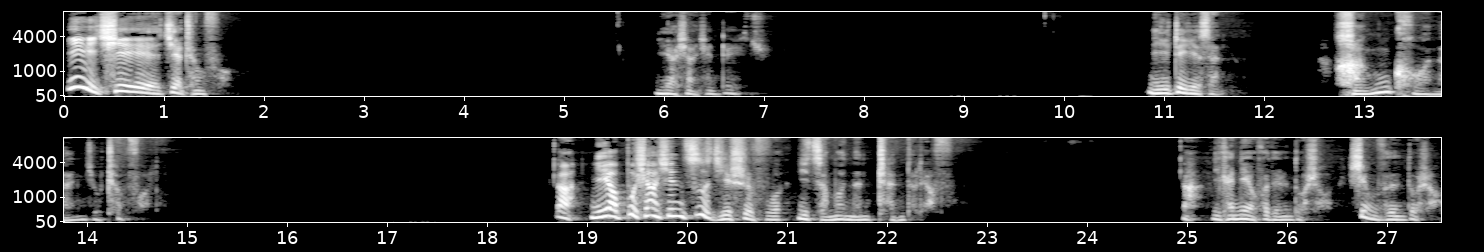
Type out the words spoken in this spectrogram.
一切皆成佛”，你要相信这一句，你这一生。很可能就成佛了啊！你要不相信自己是佛，你怎么能成得了佛？啊！你看念佛的人多少，信佛的人多少？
